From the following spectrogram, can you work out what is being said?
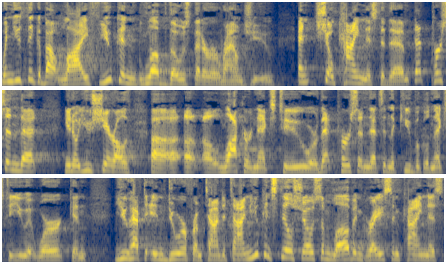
when you think about life, you can love those that are around you and show kindness to them. That person that, you know, you share uh, a, a, a, locker next to, or that person that's in the cubicle next to you at work, and you have to endure from time to time, you can still show some love and grace and kindness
